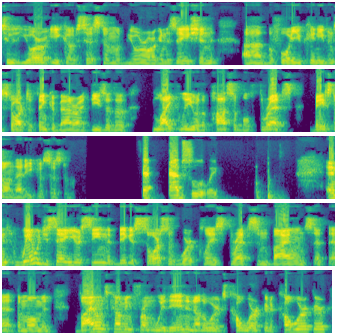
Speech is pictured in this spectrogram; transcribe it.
to your ecosystem of your organization uh, before you can even start to think about, all right, these are the likely or the possible threats based on that ecosystem. Absolutely. And where would you say you're seeing the biggest source of workplace threats and violence at the, at the moment? Violence coming from within, in other words, coworker to coworker,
